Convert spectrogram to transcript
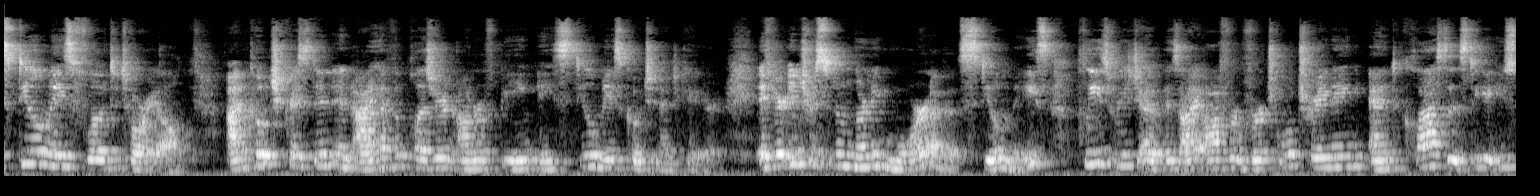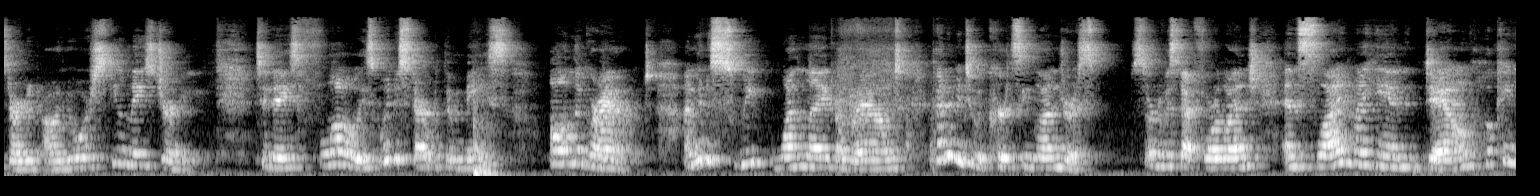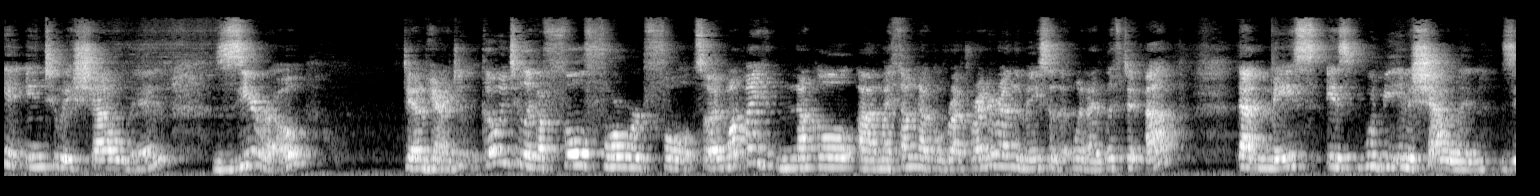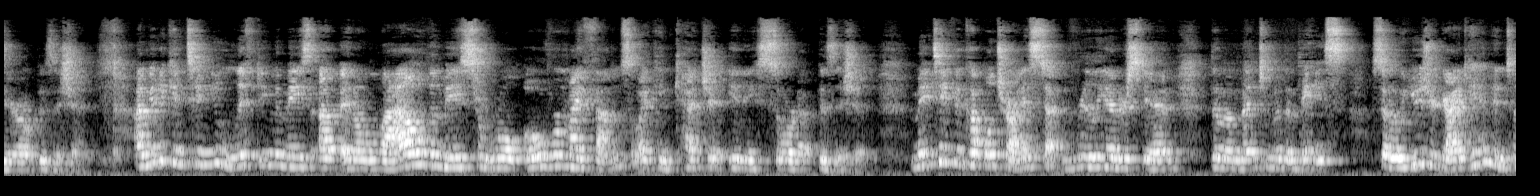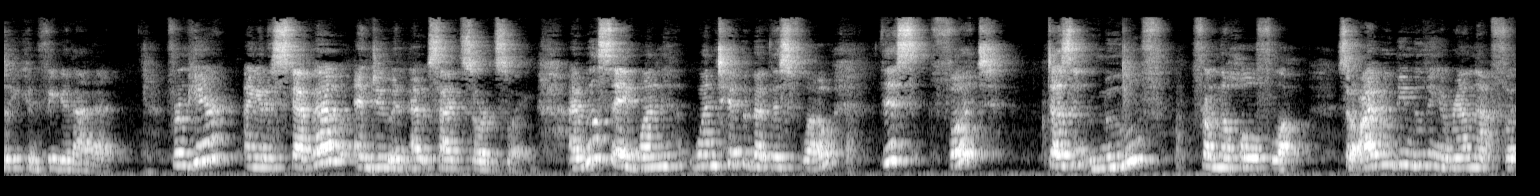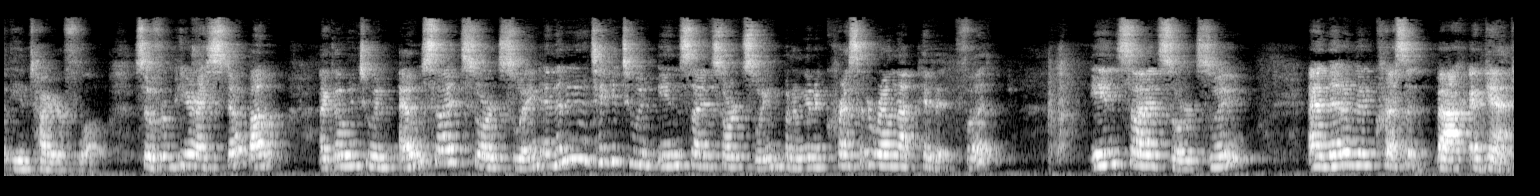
steel mace flow tutorial. I'm Coach Kristen and I have the pleasure and honor of being a steel mace coach and educator. If you're interested in learning more about steel mace, please reach out as I offer virtual training and classes to get you started on your steel mace journey. Today's flow is going to start with the mace on the ground. I'm going to sweep one leg around kind of into a curtsy lunge or a sort of a step four lunge, and slide my hand down, hooking it into a Shaolin zero down here. I just go into like a full forward fold. So I want my knuckle, uh, my thumb knuckle wrapped right around the mace so that when I lift it up, that mace is would be in a Shaolin zero position. I'm going to continue lifting the mace up and allow the mace to roll over my thumb so I can catch it in a sword up position. It may take a couple tries to really understand the momentum of the mace, so use your guide hand until you can figure that out. From here, I'm going to step out and do an outside sword swing. I will say one, one tip about this flow, this foot doesn't move from the whole flow. So I will be moving around that foot the entire flow. So from here, I step up, I go into an outside sword swing, and then I'm going to take it to an inside sword swing, but I'm going to crest it around that pivot foot, inside sword swing, and then I'm going to crest it back again,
